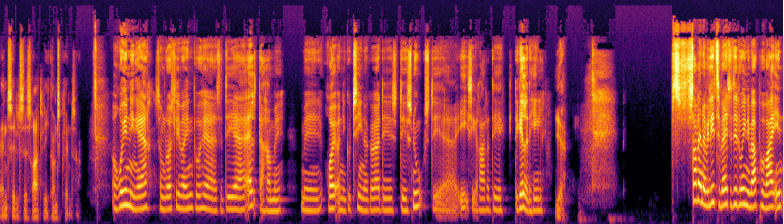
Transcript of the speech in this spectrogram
ansættelsesretlige konsekvenser. Og rygning er, som du også lige var inde på her, altså det er alt, der har med, med røg og nikotin at gøre. Det, er, det er snus, det er e-cigaretter, det, det gælder det hele. Ja. Så vender vi lige tilbage til det, du egentlig var på vej ind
